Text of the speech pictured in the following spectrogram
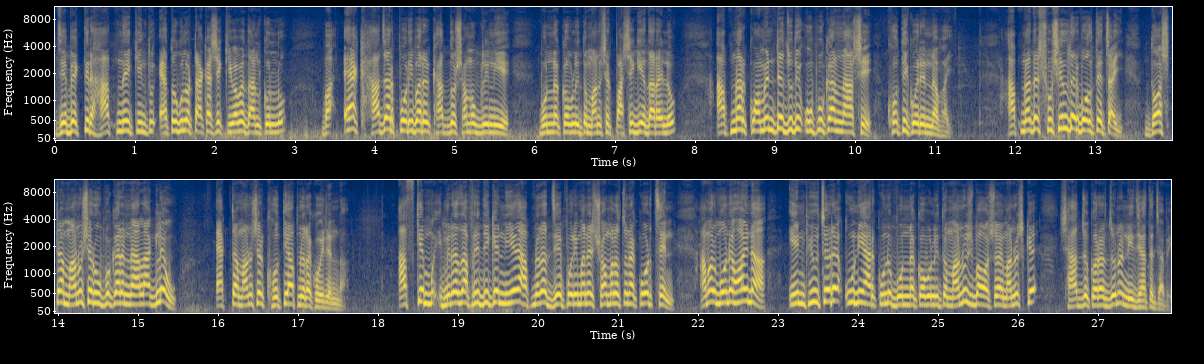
যে ব্যক্তির হাত নেই কিন্তু এতগুলো টাকা সে কীভাবে দান করল? বা এক হাজার পরিবারের খাদ্য সামগ্রী নিয়ে বন্যা কবলিত মানুষের পাশে গিয়ে দাঁড়াইলো? আপনার কমেন্টে যদি উপকার না আসে, ক্ষতি করেন না ভাই। আপনাদের সুশীলদের বলতে চাই, দশটা মানুষের উপকারে না লাগলেও একটা মানুষের ক্ষতি আপনারা করেন না। আজকে মিরাজ আফ্রিদিকে নিয়ে আপনারা যে পরিমাণে সমালোচনা করছেন, আমার মনে হয় না ইন ফিউচারে উনি আর কোনো বন্যা কবলিত মানুষ বা অসহায় মানুষকে সাহায্য করার জন্য নিজে হাতে যাবে।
